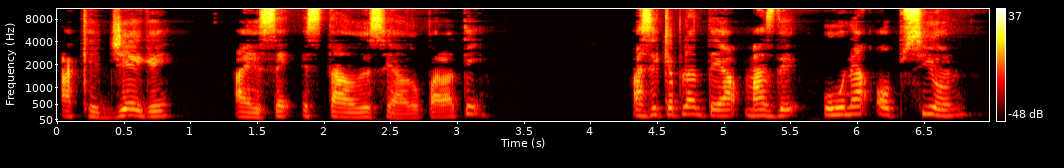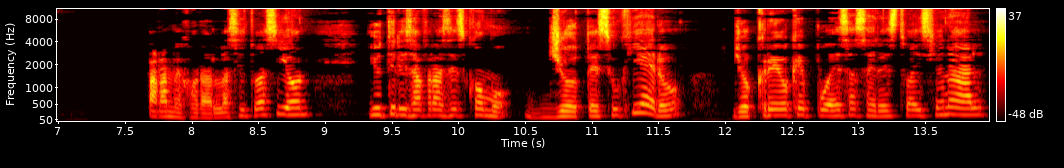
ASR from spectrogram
a que llegue a ese estado deseado para ti. Así que plantea más de una opción para mejorar la situación y utiliza frases como yo te sugiero, yo creo que puedes hacer esto adicional,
